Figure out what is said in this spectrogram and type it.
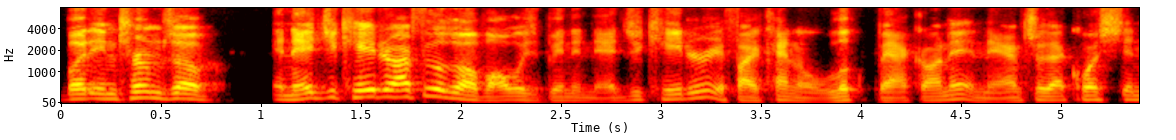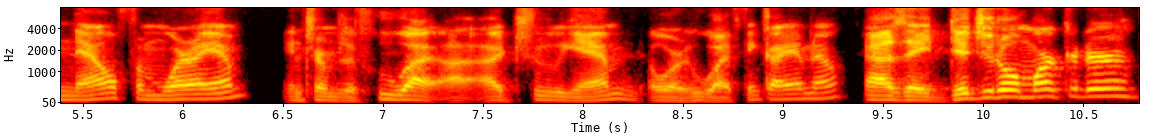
But in terms of an educator, I feel as though I've always been an educator. If I kind of look back on it and answer that question now from where I am in terms of who I, I, truly am or who I think I am now as a digital marketer,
